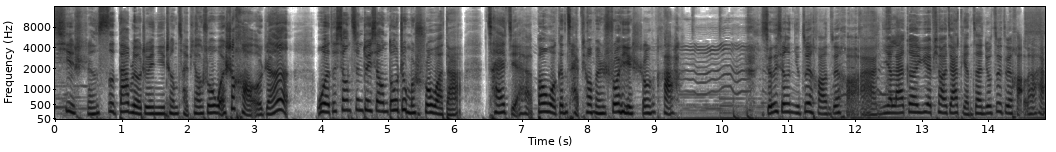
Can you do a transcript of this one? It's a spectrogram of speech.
气神四 W 这位昵称彩票说我是好人，我的相亲对象都这么说我的。彩姐，帮我跟彩票们说一声哈。行行，你最好，你最好啊！你来个月票加点赞就最最好了哈。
